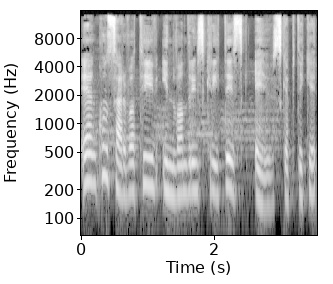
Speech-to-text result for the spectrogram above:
en konservativ, innvandringskritisk EU-skeptiker.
